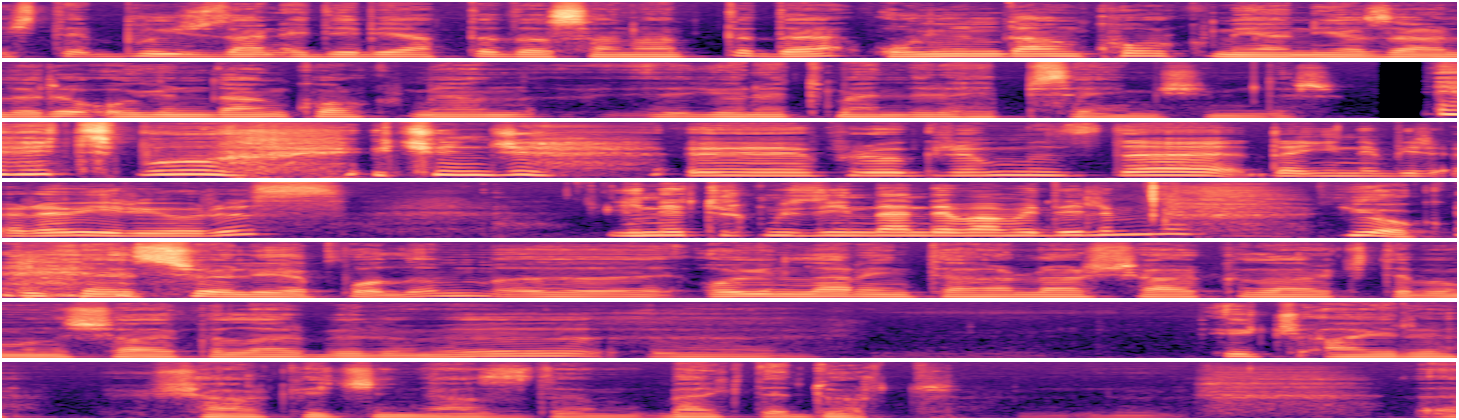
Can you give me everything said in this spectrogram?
işte bu yüzden edebiyatta da sanatta da oyundan korkmayan yazarları, oyundan korkmayan e, yönetmenleri hep sevmişimdir. Evet bu üçüncü e, programımızda da yine bir ara veriyoruz. Yine Türk müziğinden devam edelim mi? Yok bu kez şöyle yapalım. Ee, Oyunlar, İntiharlar, Şarkılar kitabımın şarkılar bölümü e, üç ayrı şarkı için yazdığım belki de dört e,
